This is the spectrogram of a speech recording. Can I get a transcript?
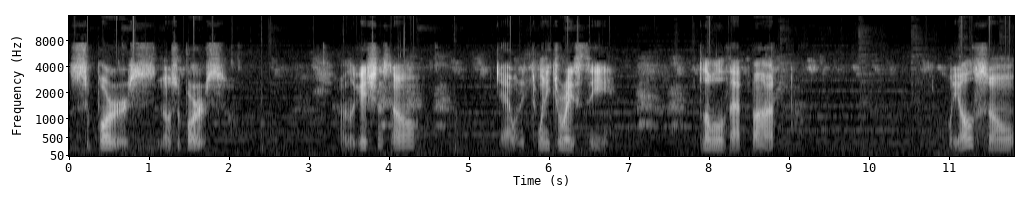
Supporters. No supporters. Obligations, no. Yeah, we need to, we need to raise the level of that, but we also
